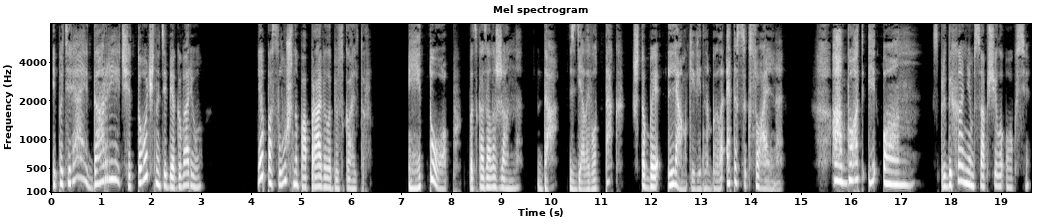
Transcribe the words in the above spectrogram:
и потеряет дар речи, точно тебе говорю. Я послушно поправила бюстгальтер. «И топ», — подсказала Жанна. «Да, сделай вот так, чтобы лямки видно было. Это сексуально». «А вот и он», — с придыханием сообщила Окси.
